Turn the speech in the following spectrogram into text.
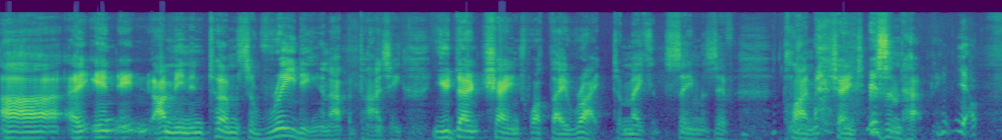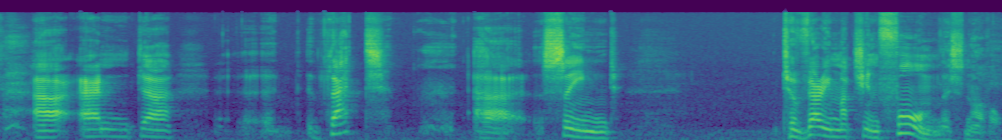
Uh, in, in, I mean, in terms of reading and appetizing, you don't change what they write to make it seem as if climate change isn't happening. Yep. Uh, and uh, that uh, seemed to very much inform this novel.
